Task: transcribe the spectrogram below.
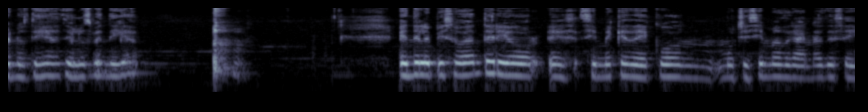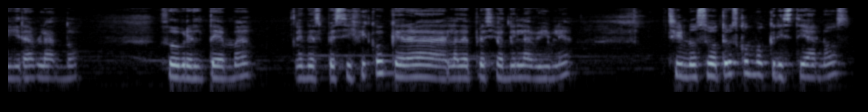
Buenos días, Dios los bendiga. En el episodio anterior sí me quedé con muchísimas ganas de seguir hablando sobre el tema en específico que era la depresión y la Biblia. Si nosotros como cristianos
